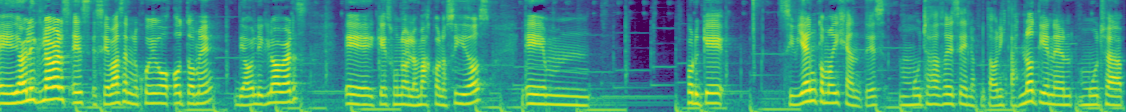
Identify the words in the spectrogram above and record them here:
Eh, Diabolic Lovers es, se basa en el juego Otome, Diabolic Lovers, eh, que es uno de los más conocidos. Em, porque, si bien, como dije antes, muchas veces los protagonistas no tienen mucha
